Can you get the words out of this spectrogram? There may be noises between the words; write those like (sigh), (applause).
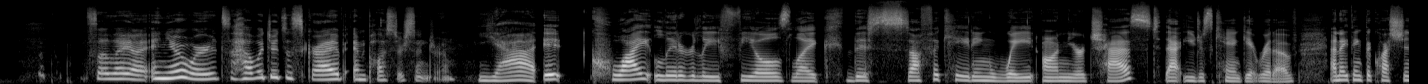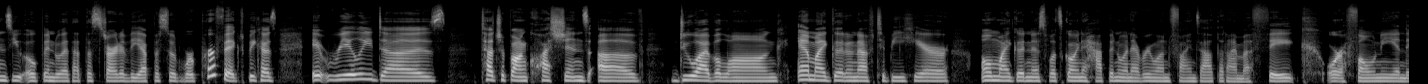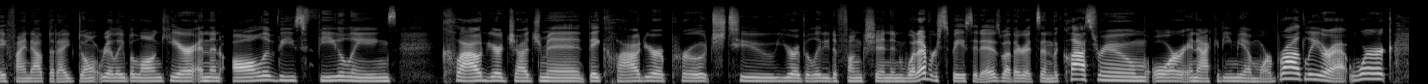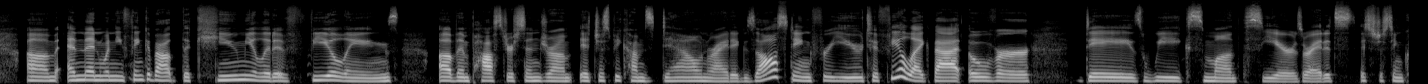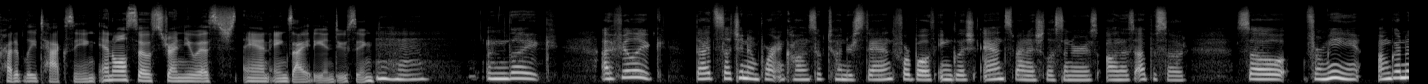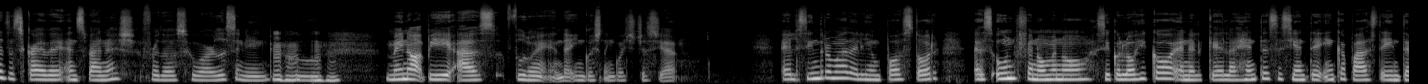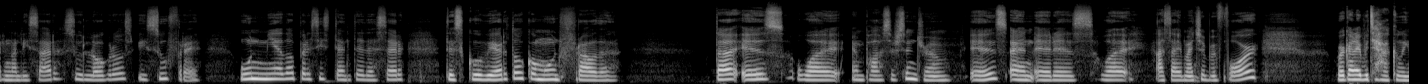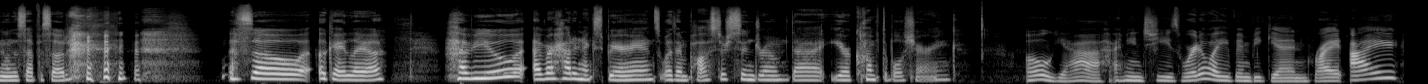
(laughs) so, Lea, in your words, how would you describe imposter syndrome? Yeah, it quite literally feels like this suffocating weight on your chest that you just can't get rid of. And I think the questions you opened with at the start of the episode were perfect because it really does touch upon questions of do I belong? Am I good enough to be here? Oh my goodness, what's going to happen when everyone finds out that I'm a fake or a phony and they find out that I don't really belong here? And then all of these feelings cloud your judgment, they cloud your approach to your ability to function in whatever space it is, whether it's in the classroom or in academia more broadly or at work. Um, and then when you think about the cumulative feelings of imposter syndrome, it just becomes downright exhausting for you to feel like that over days, weeks, months, years, right? It's it's just incredibly taxing and also strenuous and anxiety inducing. Mm-hmm. And like I feel like that's such an important concept to understand for both English and Spanish listeners on this episode. So, for me, I'm going to describe it in Spanish for those who are listening mm-hmm, who mm-hmm. may not be as fluent in the English language just yet. El síndrome del impostor es un fenómeno psicológico en el que la gente se siente incapaz de internalizar sus logros y sufre un miedo persistente de ser descubierto como un fraude. that is what imposter syndrome is, and it is what, as I mentioned before, we're going to be tackling on this episode. (laughs) so, okay, Lea, have you ever had an experience with imposter syndrome that you're comfortable sharing? Oh, yeah. I mean, geez, where do I even begin, right? I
